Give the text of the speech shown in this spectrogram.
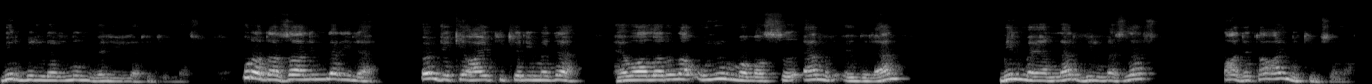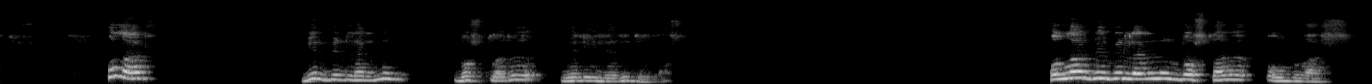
birbirlerinin velileridirler. Burada zalimler ile önceki ayet-i kerimede hevalarına uyulmaması emr edilen bilmeyenler, bilmezler adeta aynı kimselerdir. Bunlar birbirlerinin dostları, velileridirler. Onlar birbirlerinin dostları oldular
